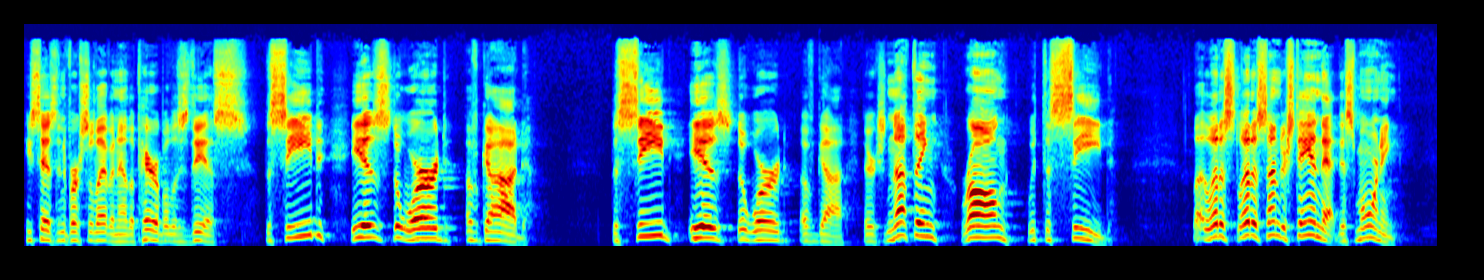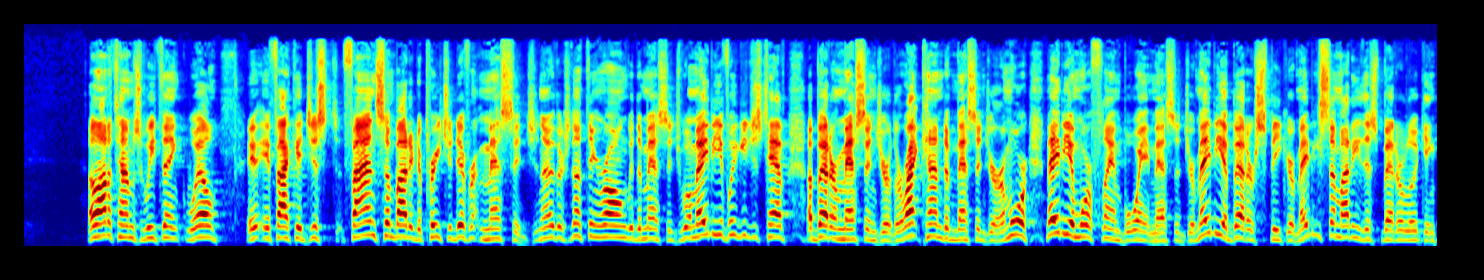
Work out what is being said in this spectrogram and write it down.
He says in verse 11, Now the parable is this the seed is the word of God. The seed is the word of God. There's nothing wrong with the seed. Let us, let us understand that this morning. A lot of times we think, well, if I could just find somebody to preach a different message. No, there's nothing wrong with the message. Well, maybe if we could just have a better messenger, the right kind of messenger, or more, maybe a more flamboyant messenger, maybe a better speaker, maybe somebody that's better looking,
